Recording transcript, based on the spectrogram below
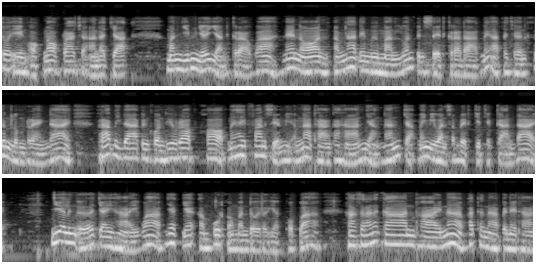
ตัวเองออกนอกราชอาณาจักร มันยิ้มเย้ยหยันกล่าวว่า แน่นอนอำนาจในมือมันล้วนเป็นเศษกระดาษไม่อาจเผชิญขึ้นลมแรงได้ พระบิดาเป็นคนที่รอบคอบ ไม่ให้ฟ้านเสียนมีอำนาจทางทหารอย่างนั้นจะไม่มีวันสำเร็จกิจการได้ เย่ลึงเอ๋อใจหายว่าแยกแยะคำพูดของมันโดยละเอียดพบว่า หากสถานการณ์ภายหน้าพัฒนาไปในทาง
